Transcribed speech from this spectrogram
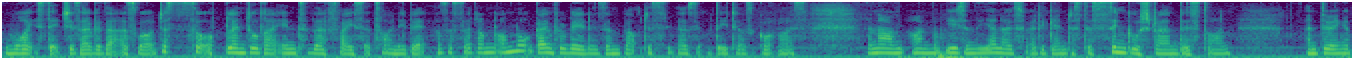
white stitches over that as well just to sort of blend all that into the face a tiny bit. As I said I'm, I'm not going for realism but I just think those little details are quite nice. And now I'm, I'm using the yellow thread again just a single strand this time and doing a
